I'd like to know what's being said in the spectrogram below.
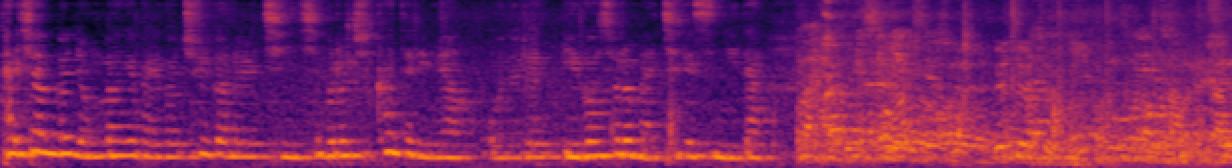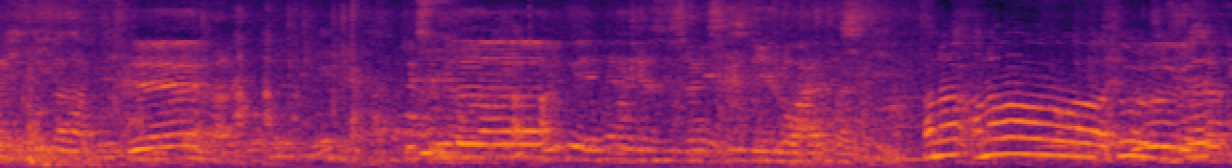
다시 한번 욕망의 밝은 출근을 진심으로 축하드리며 오늘은 이것으로 마치겠습니다. 예. 됐습니다. 하나 하나 둘 셋.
